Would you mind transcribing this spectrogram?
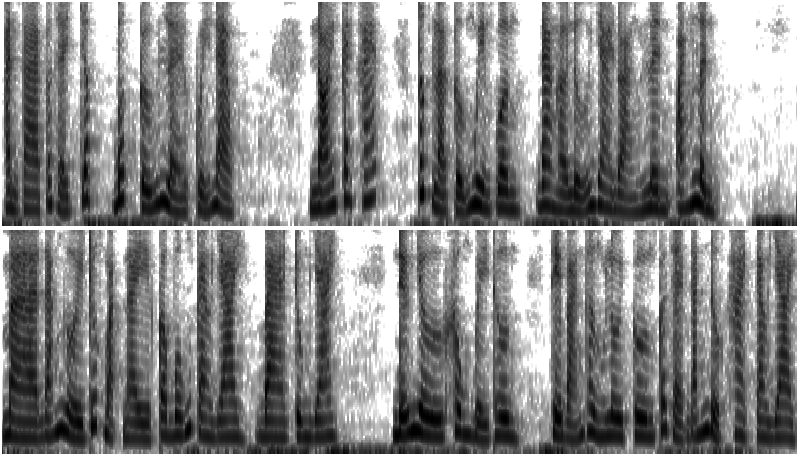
anh ta có thể chấp bất cứ lệ quỷ nào. Nói cách khác, tức là tưởng Nguyên Quân đang ở nửa giai đoạn lên oán linh. Mà đám người trước mặt này có bốn cao giai, ba trung giai. Nếu như không bị thương thì bản thân lôi cương có thể đánh được hai cao giai.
